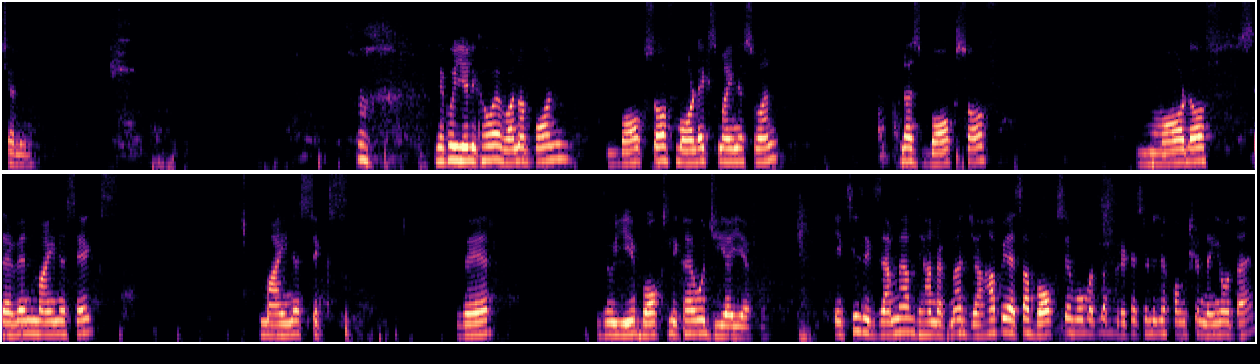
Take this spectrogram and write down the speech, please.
चलिए। हाँ, देखो ये लिखा हुआ है one upon box of mod x minus one plus box of mod of seven minus x minus six where जो ये बॉक्स लिखा है वो जी आई एफ़ है। एक चीज़ एग्ज़ाम में आप ध्यान रखना जहाँ पे ऐसा बॉक्स है वो मतलब ग्रेटेस्ट इंटीजर फ़ंक्शन नहीं होता है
